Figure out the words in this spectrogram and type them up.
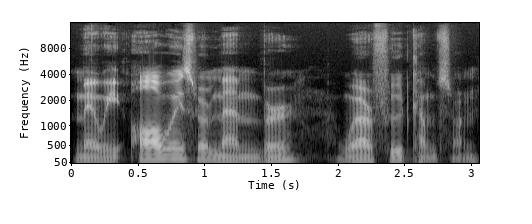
May we always remember where our food comes from.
